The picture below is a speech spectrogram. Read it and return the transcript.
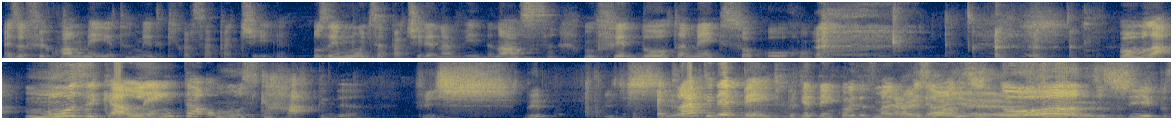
Mas eu fico com a meia também do que com a sapatilha. Usei muito sapatilha na vida. Nossa, um fedor também que socorro. Vamos lá. Música lenta ou música rápida? Vixe, de... Vixe, É claro que depende, porque tem coisas maravilhosas é- de todos é- os tipos.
